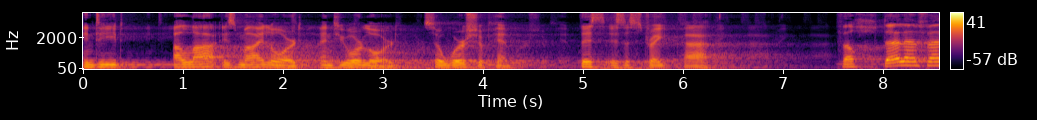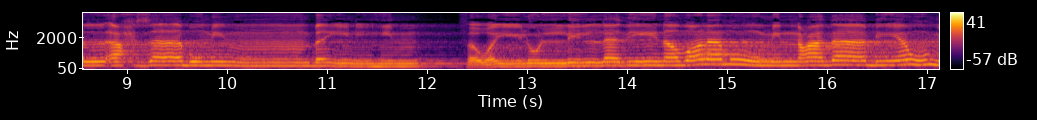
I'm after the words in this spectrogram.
Indeed, Allah is my Lord and your Lord, so worship Him. This is a straight path. فاختلف الأحزاب من بينهم فويل للذين ظلموا من عذاب يوم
